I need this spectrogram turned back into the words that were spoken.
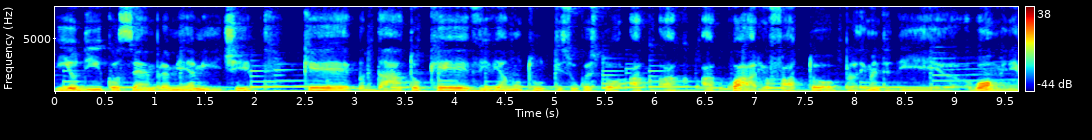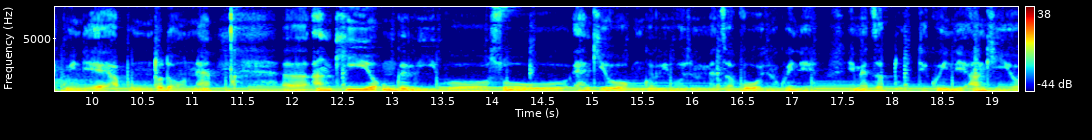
Io dico sempre ai miei amici che dato che viviamo tutti su questo acquario fatto praticamente di uomini, quindi è appunto donne, eh, anch'io comunque vivo su e anch'io comunque vivo in mezzo a voi, quindi in mezzo a tutti, quindi anch'io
